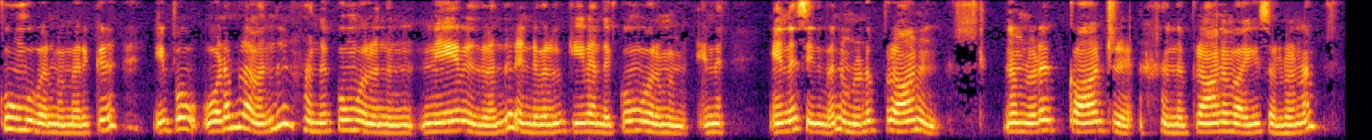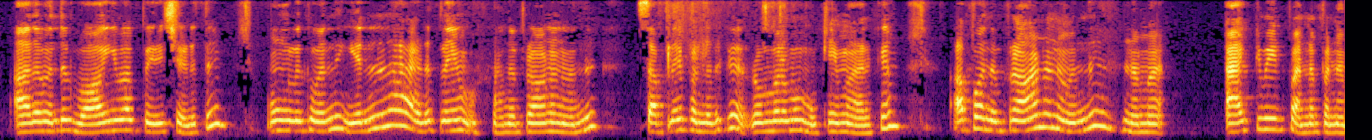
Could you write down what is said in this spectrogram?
கூம்பு வர்மம் இருக்கு. இப்போ உடம்புல வந்து அந்த கூம்பு நேர் இதுல வந்து ரெண்டு விரல் கீழே அந்த கூம்பு வர்மம் என்ன என்ன செய்யுது நம்மளோட பிராணன் நம்மளோட காற்று அந்த பிராண வாயு சொல்றோம்னா அதை வந்து வாயுவா பிரிச்சு எடுத்து உங்களுக்கு வந்து எல்லா இடத்துலயும் அந்த பிராணன் வந்து சப்ளை பண்ணதுக்கு ரொம்ப ரொம்ப முக்கியமா இருக்கு. அப்போ அந்த பிராணனை வந்து நம்ம ஆக்டிவேட் பண்ண பண்ண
